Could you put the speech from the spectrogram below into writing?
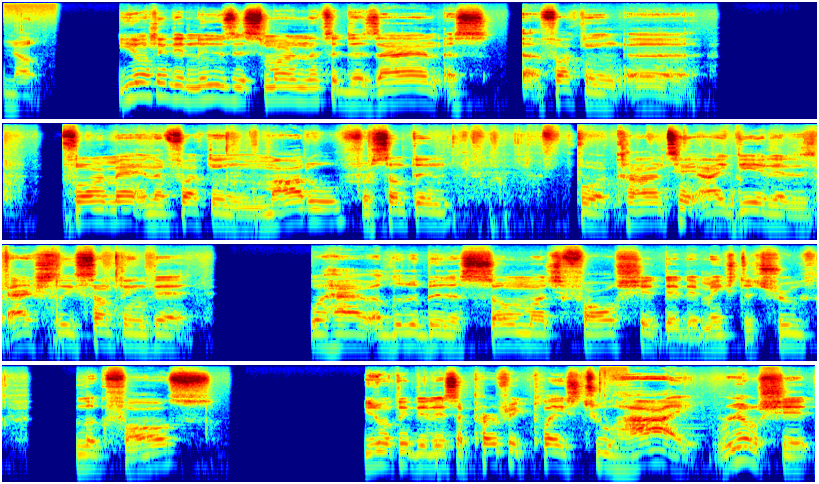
no. You don't think the news is smart enough to design a, a fucking uh, format and a fucking model for something for a content idea that is actually something that will have a little bit of so much false shit that it makes the truth look false? You don't think that it's a perfect place to hide real shit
